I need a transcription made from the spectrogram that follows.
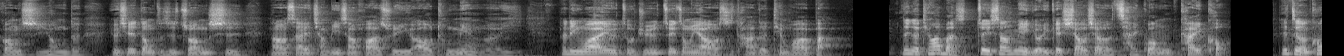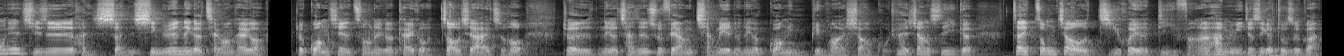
光使用的，有些洞只是装饰，然后在墙壁上画出一个凹凸面而已。那另外，我觉得最重要是它的天花板，那个天花板最上面有一个小小的采光开口，那整个空间其实很神性，因为那个采光开口，就光线从那个开口照下来之后，就那个产生出非常强烈的那个光影变化的效果，就很像是一个。在宗教集会的地方，那它明明就是一个图书馆，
